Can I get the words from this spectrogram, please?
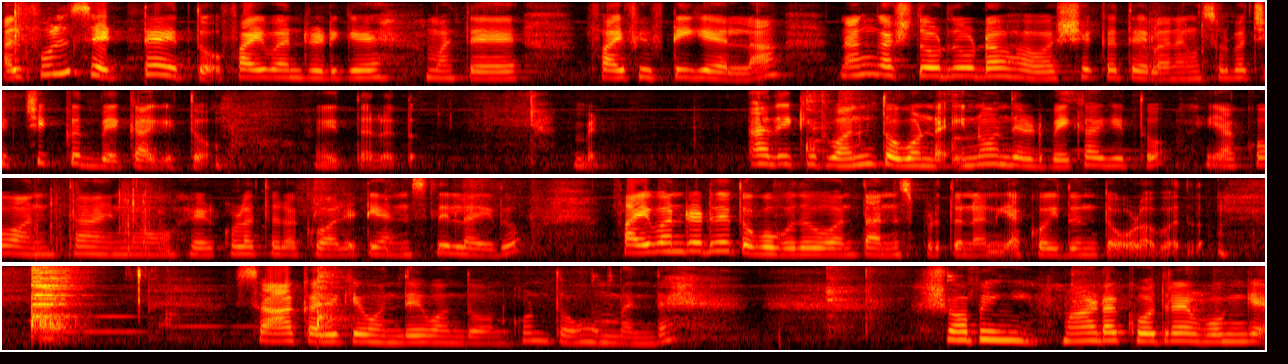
ಅಲ್ಲಿ ಫುಲ್ ಸೆಟ್ಟೇ ಇತ್ತು. ಫೈವ್ ಹಂಡ್ರೆಡ್ಗೆ ಮತ್ತು ಫೈವ್ ಫಿಫ್ಟಿಗೆ ಎಲ್ಲ. ನಂಗೆ ಅಷ್ಟು ದೊಡ್ಡ ದೊಡ್ಡ ಅವಶ್ಯಕತೆ ಇಲ್ಲ. ನಂಗೆ ಸ್ವಲ್ಪ ಚಿಕ್ಕ ಚಿಕ್ಕದು ಬೇಕಾಗಿತ್ತು ಈ ಥರದ್ದು ಬಟ್ ಅದಕ್ಕೆ ಇದು ಒಂದು ತೊಗೊಂಡೆ. ಇನ್ನೊಂದೆರಡು ಬೇಕಾಗಿತ್ತು. ಯಾಕೋ ಅಂತ ಏನು ಹೇಳ್ಕೊಳ್ಳೋ ಥರ ಕ್ವಾಲಿಟಿ ಅನಿಸ್ಲಿಲ್ಲ ಇದು. ಫೈವ್ ಹಂಡ್ರೆಡ್ದೇ ತೊಗೋಬೋದು ಅಂತ ಅನಿಸ್ಬಿಡ್ತು ನನಗೆ. ಯಾಕೋ ಇದನ್ನು ತೊಗೊಳ್ಳೋ ಬದಲು. ಸಾಕು, ಅದಕ್ಕೆ ಒಂದೇ ಒಂದು ಅಂದ್ಕೊಂಡು ತೊಗೊಂಬಂದೆ. ಶಾಪಿಂಗ್ ಮಾಡೋಕ್ಕೆ ಹೋದರೆ ಹಂಗೆ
